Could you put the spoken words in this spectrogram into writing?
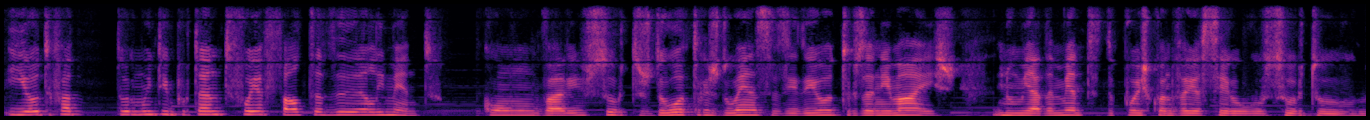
E outro fator muito importante foi a falta de alimento. Com vários surtos de outras doenças e de outros animais, nomeadamente depois, quando veio a ser o surto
